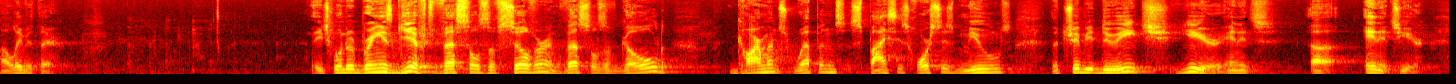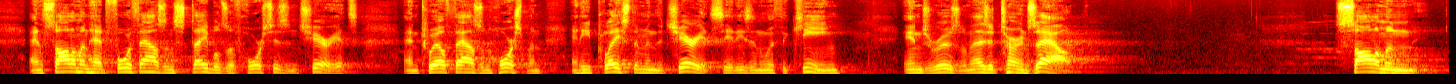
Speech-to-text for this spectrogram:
I'll leave it there. Each one would bring his gift vessels of silver and vessels of gold, garments, weapons, spices, horses, mules, the tribute due each year in its, uh, in its year. And Solomon had 4,000 stables of horses and chariots and 12,000 horsemen, and he placed them in the chariot cities and with the king in Jerusalem. As it turns out, Solomon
